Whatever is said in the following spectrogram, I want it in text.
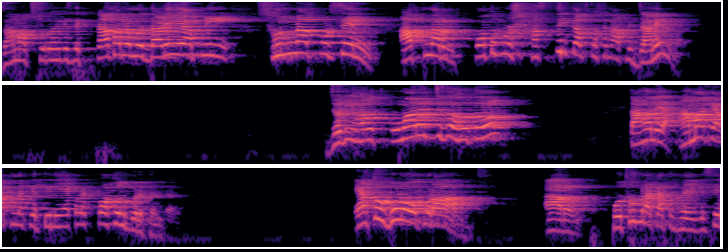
জামাত শুরু হয়ে গেছে। কাতারের মধ্যে দাঁড়িয়ে আপনি সুন্নাত পড়ছেন, আপনার কত বড় শাস্তির কাজ করছেন আপনি জানেন? যদি হয়তো উমারের যুগে হতো, তাহলে আমাকে আপনাকে তিনি একেবারে কতল করে ফেলতেন। এত বড় অপরাধ। আর প্রথম রাকাতে হয়ে গেছে,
